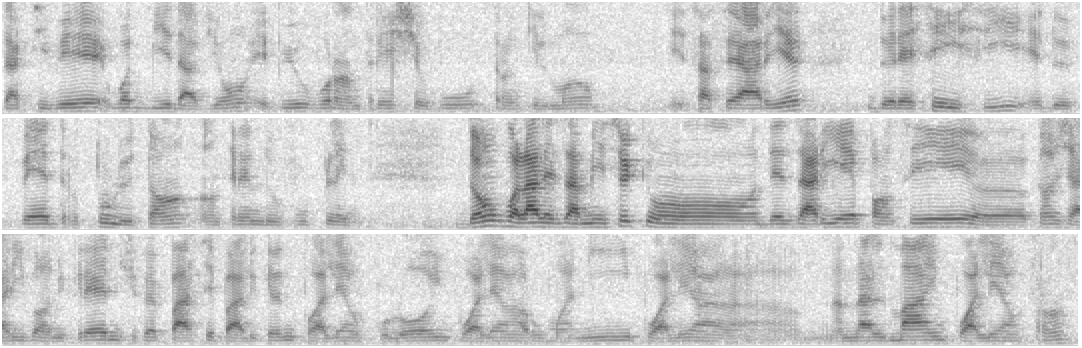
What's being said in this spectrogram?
d'activer de, votre billet d'avion et puis vous rentrez chez vous tranquillement. Et ça ne sert à rien de rester ici et de perdre tout le temps en train de vous plaindre. Donc voilà les amis, ceux qui ont des arrière-pensées, euh, quand j'arrive en Ukraine, je vais passer par l'Ukraine pour aller en Pologne, pour aller en Roumanie, pour aller en, en Allemagne, pour aller en France.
